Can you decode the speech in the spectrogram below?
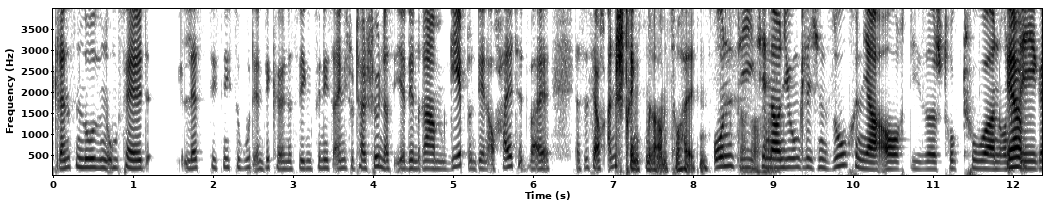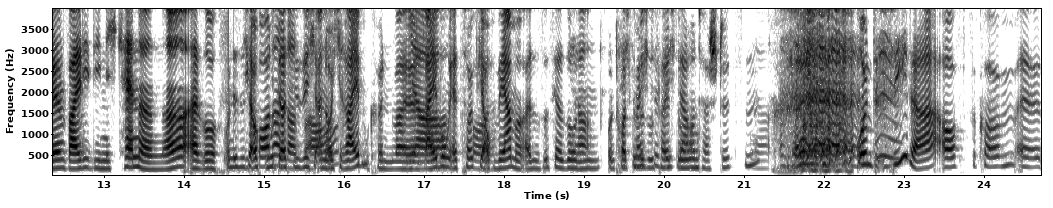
grenzenlosen Umfeld lässt sich nicht so gut entwickeln. Deswegen finde ich es eigentlich total schön, dass ihr den Rahmen gebt und den auch haltet, weil das ist ja auch anstrengend, einen Rahmen zu halten. Und die Kinder ja. und Jugendlichen suchen ja auch diese Strukturen und Ja. Regeln, weil die die nicht kennen. Ne? Also Und es ist ja auch gut, dass sie das sich an auch. euch reiben können, weil Ja, Reibung erzeugt ja voll. auch Wärme. Also es ist ja so Ja. ein, und trotzdem ich ist möchte es halt dich so. da unterstützen. Ja. und wieder aufzukommen, äh,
